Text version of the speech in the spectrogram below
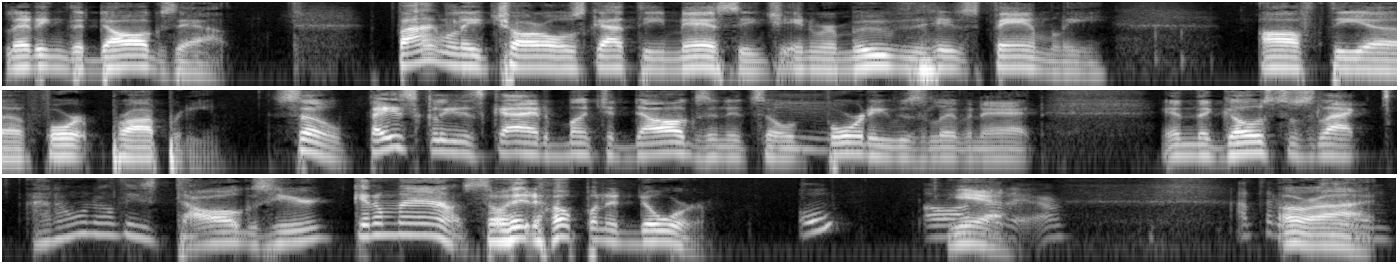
letting the dogs out. Finally, Charles got the message and removed his family off the uh, fort property. So basically, this guy had a bunch of dogs in its old fort he was living at, and the ghost was like, "I don't want all these dogs here. Get them out." So it opened a door. Oh, oh Yeah. I thought it, I thought it All right. him.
